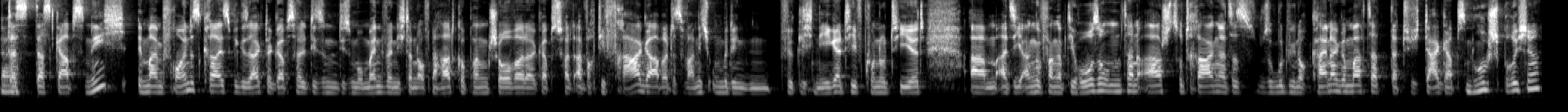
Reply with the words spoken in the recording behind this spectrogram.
Ja. Das, das gab's nicht. In meinem Freundeskreis, wie gesagt, da gab's halt diesen, diesen Moment, wenn ich dann auf einer Hardcore-Punk-Show war, da gab's halt einfach die Frage, aber das war nicht unbedingt wirklich negativ konnotiert. Ähm, als ich angefangen habe, die Hose unter den Arsch zu tragen, als das so gut wie noch keiner gemacht hat, natürlich, da gab's nur Sprüche.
